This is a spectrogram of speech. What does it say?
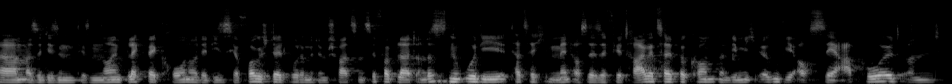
Ähm, also diesen, diesen neuen Blackback Chrono, der dieses Jahr vorgestellt wurde mit dem schwarzen Zifferblatt. Und das ist eine Uhr, die tatsächlich im Moment auch sehr, sehr viel Tragezeit bekommt und die mich irgendwie auch sehr abholt und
